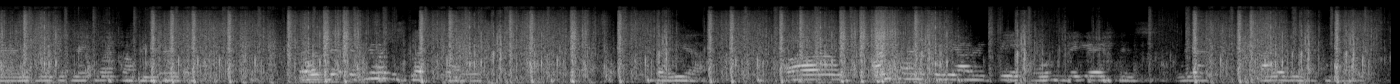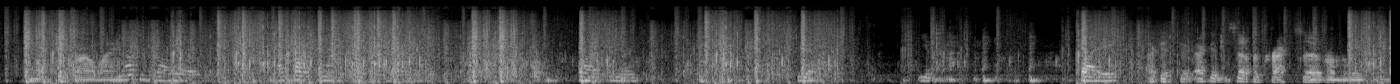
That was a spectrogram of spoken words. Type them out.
and we just make Minecraft videos. So they're, they're pretty much just let's plays. So yeah. Um, I'm trying to figure out be in all his videos because we don't, I live in a different place. Not too far away. Not too far away. I can't come up with But, you know. Yeah. Yeah. Buddy. I could, I could set up a cracked server on the weekend.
